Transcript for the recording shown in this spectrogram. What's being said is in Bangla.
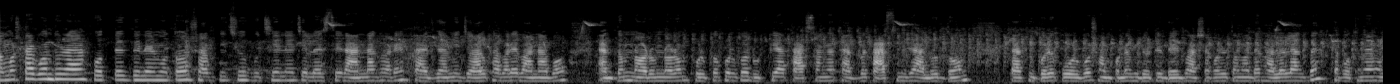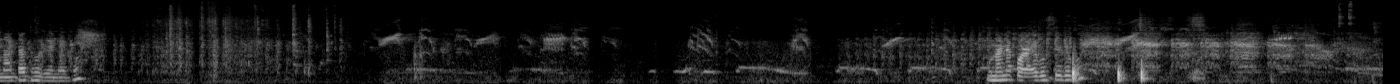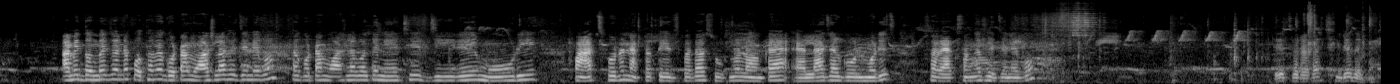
নমস্কার বন্ধুরা, প্রত্যেক দিনের মতো সব কিছু গুছিয়ে নিয়ে চলে এসেছি রান্নাঘরে। আজকে আমি জল খাবারে বানাবো, একদম নরম নরম ফুলকো ফুলকো রুটি আর তার সঙ্গে থাকবে কাশ্মীরি আলুর দম। তা কী করে করব সম্পূর্ণ ভিডিওটি দেখব, আশা করি তোমাদের ভালো লাগবে। তা প্রথমে উনানটা ধরিয়ে নেব। উনানে কড়াই বসিয়ে দেবো। আমি দমের জন্য প্রথমে গোটা মশলা ভেজে নেব। তা গোটা মশলা বলতে নিয়েছি জিরে, মৌরি, পাঁচ ফোড়ন, একটা তেজপাতা, শুকনো লঙ্কা, এলাচ আর গোলমরিচ, সব একসঙ্গে ভেজে নেব। তেজপাতাটা ছিঁড়ে দেবো।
